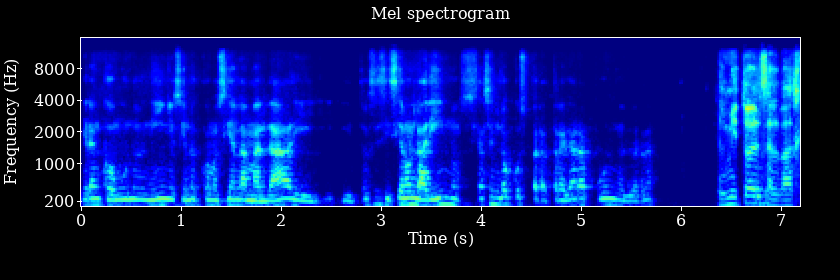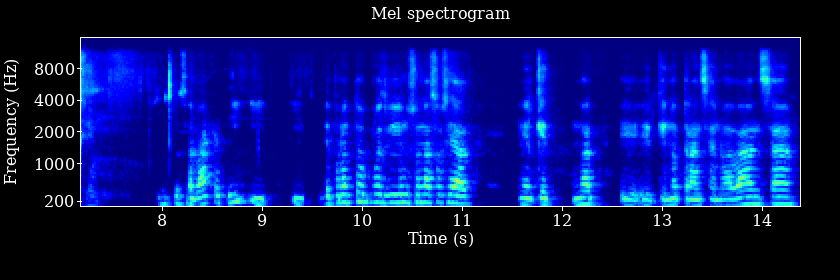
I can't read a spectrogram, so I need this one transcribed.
eran como unos niños y no conocían la maldad y, entonces se hicieron ladinos, se hacen locos para tragar a puños, ¿verdad? El mito del salvaje. El mito salvaje, sí, y, y, de pronto pues vivimos una sociedad en el que no, eh, no tranza no avanza,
